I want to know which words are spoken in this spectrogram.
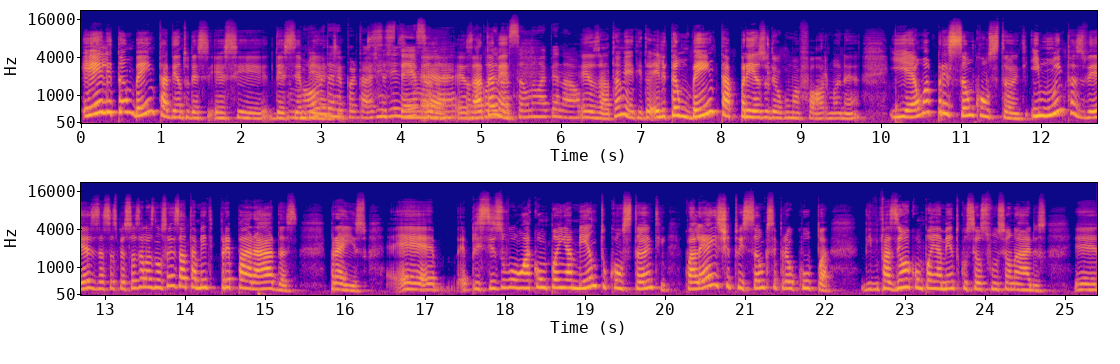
ele também está dentro desse, esse, desse o ambiente. nome da reportagem Sistema, diz isso, né? É, exatamente. A não é penal. Exatamente. Então, ele também está preso de alguma forma, né? E é uma pressão constante. E muitas vezes essas pessoas elas não são exatamente preparadas para isso. É, é preciso um acompanhamento constante. Qual é a instituição que se preocupa de fazer um acompanhamento com seus funcionários. É,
